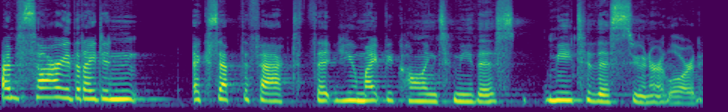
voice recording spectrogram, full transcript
I'm sorry that I didn't accept the fact that you might be calling to me this me to this sooner, Lord.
